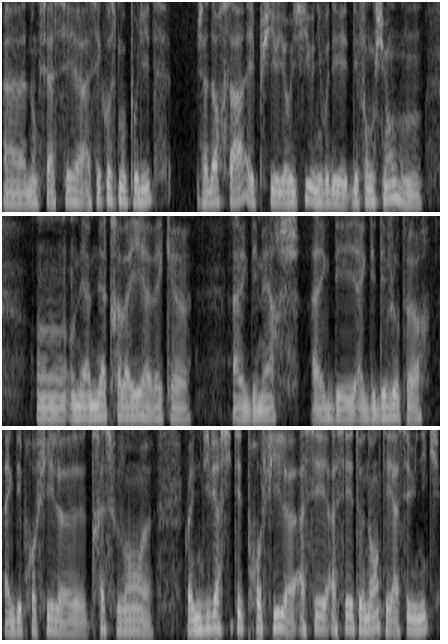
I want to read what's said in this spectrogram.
donc c'est assez, assez cosmopolite. J'adore ça. Et puis il y a aussi au niveau des, fonctions, on, est amené à travailler avec, avec des merches, avec des, avec des développeurs, avec des profils très souvent, une diversité de profils assez, assez étonnante et assez unique.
